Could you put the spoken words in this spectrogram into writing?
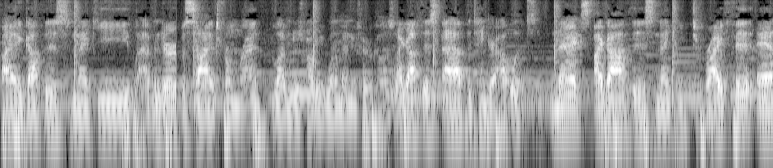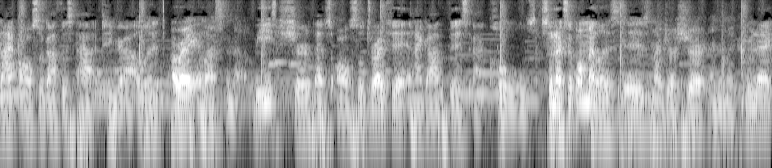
I got this Nike lavender, besides from red. Lavender is probably one of my new favorite colors. I got this at the Tanger Outlets. Next, I got this Nike dry fit, and I also got this at Tanger Outlets. All right, and last but not least, shirt that's also dry fit, and I got this at Kohl's. So next up on my list is my dress shirt and then my crew neck.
